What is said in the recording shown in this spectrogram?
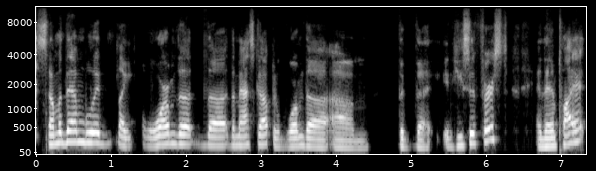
some of them would like warm the the the mask up and warm the um the the adhesive first and then apply it.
